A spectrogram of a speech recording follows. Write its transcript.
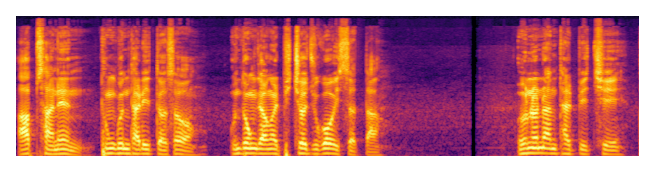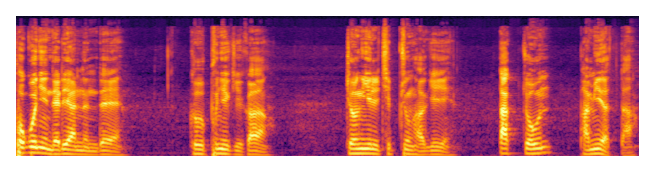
앞 산엔 둥근 달이 떠서 운동장을 비춰주고 있었다. 은은한 달빛이 포근히 내려앉는데 그 분위기가 정의를 집중하기 딱 좋은 밤이었다.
